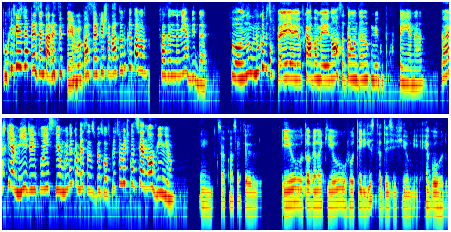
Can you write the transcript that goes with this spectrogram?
por que, que eles me apresentaram esse termo? Eu passei a questionar tudo que eu tava fazendo na minha vida. Tipo, eu nunca me sou feia e eu ficava meio, nossa, estão andando comigo por pena. Eu acho que a mídia influencia muito a cabeça das pessoas, principalmente quando você é novinho. Sim, com certeza. E eu tô vendo aqui o roteirista desse filme é gordo,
